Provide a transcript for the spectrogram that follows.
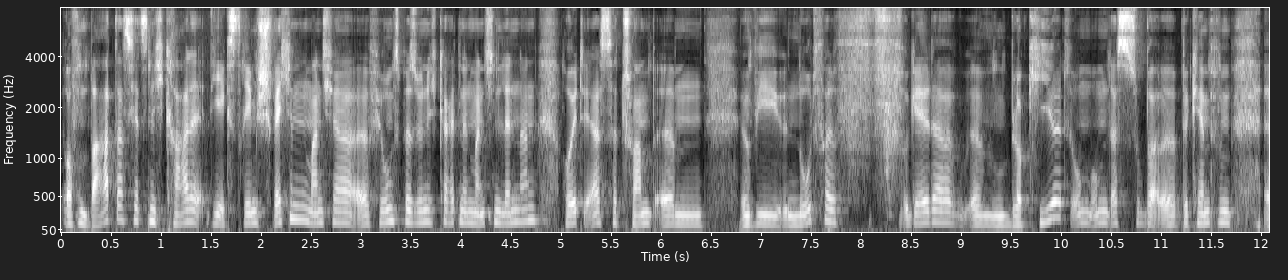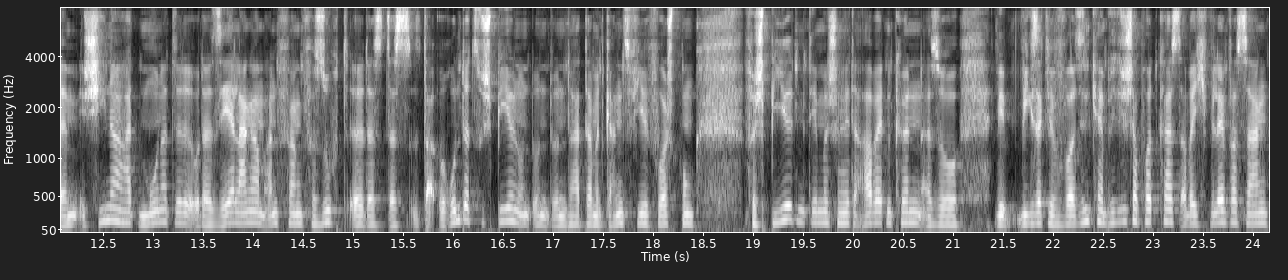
offenbart das jetzt nicht gerade die extremen Schwächen mancher äh, Führungspersönlichkeiten in manchen Ländern. Heute erst hat Trump ähm, irgendwie Notfallgelder ähm, blockiert, um, um das zu be äh, bekämpfen. Ähm, China hat Monate oder sehr lange am Anfang versucht, äh, das, das da runterzuspielen und, und, und hat damit ganz viel Vorsprung verspielt, mit dem man schon hätte arbeiten können. Also, wie, wie gesagt, wir sind kein politischer Podcast, aber ich will einfach sagen,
